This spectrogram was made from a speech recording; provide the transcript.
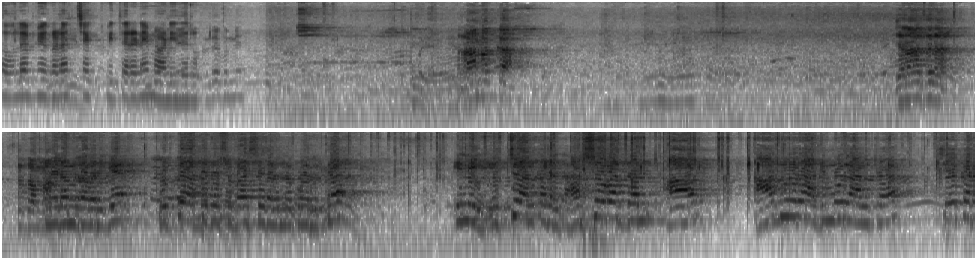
ಸೌಲಭ್ಯಗಳ ಚೆಕ್ ವಿತರಣೆ ಮಾಡಿದರು. ರಾಮಕ್ಕ ಜನಾರ್ದನ. ಮೇಡಮ್ ರವರಿಗೆ ಹುಟ್ಟು ಹಬ್ಬದ ಶುಭಾಶಯಗಳನ್ನು ಕೋರುತ್ತಾ ಇಲ್ಲಿ ಹೆಚ್ಚು ಅಂಕದ ಹರ್ಷವರ್ಧನ್ ಆರ್ ಆರ್ನೂರ ಹದಿಮೂರು ಅಂಕ ಶೇಕಡ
